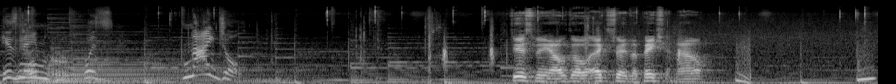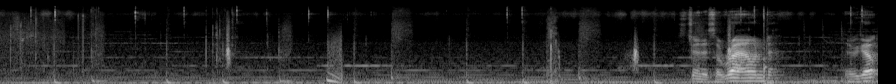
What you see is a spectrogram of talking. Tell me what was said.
His name was Nigel. Excuse me, I'll go x-ray the patient now. Let's turn this around. There we go.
